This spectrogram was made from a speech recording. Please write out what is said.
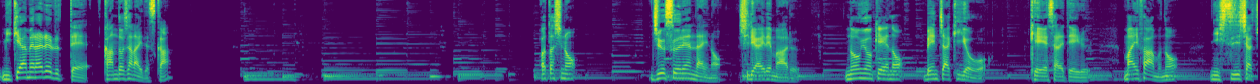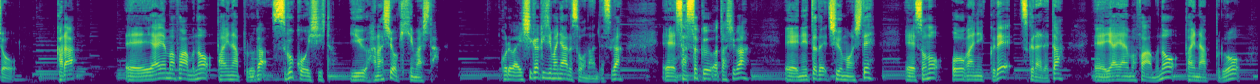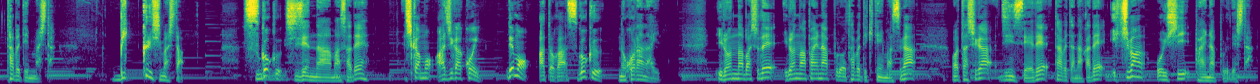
見極められるって感動じゃないですか？私の十数年来の知り合いでもある農業系のベンチャー企業を経営されているマイファームの西辻社長からえー、八重山ファームのパイナップルがすごく美味しいという話を聞きました。これは石垣島にあるそうなんですが、えー、早速私は、えー、ネットで注文して、え、そのオーガニックで作られた、え、八重山ファームのパイナップルを食べてみました。びっくりしました。すごく自然な甘さでしかも味が濃い。でも後がすごく残らない。いろんな場所でいろんなパイナップルを食べてきていますが私が人生で食べた中で一番美味しいパイナップルでした。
